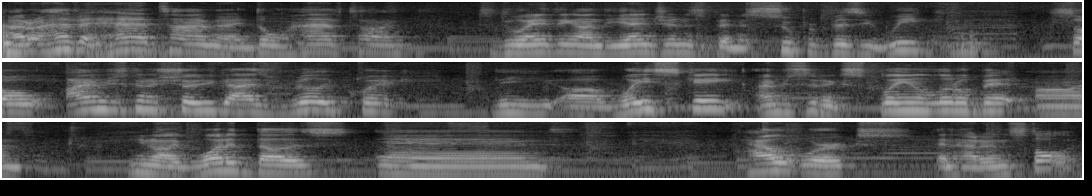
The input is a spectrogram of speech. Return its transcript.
I don't haven't had time and I don't have time to do anything on the engine. It's been a super busy week. So I'm just going to show you guys really quick the uh, wastegate. I'm just going to explain a little bit on you know like what it does and how it works and how to install it.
